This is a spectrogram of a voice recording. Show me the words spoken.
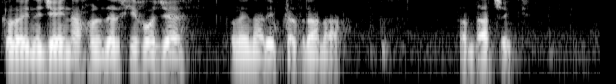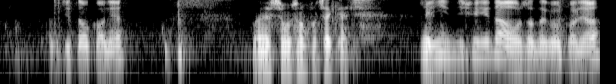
Kolejny dzień na holenderskiej wodzie, kolejna rybka z rana, sandaczyk. A gdzie te okonie? No jeszcze muszą poczekać. Nie, Czyli chcę, nic dzisiaj nie dało żadnego konia.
